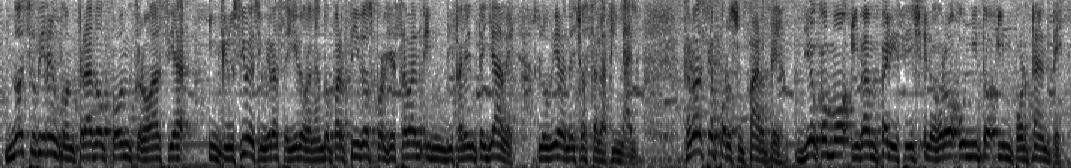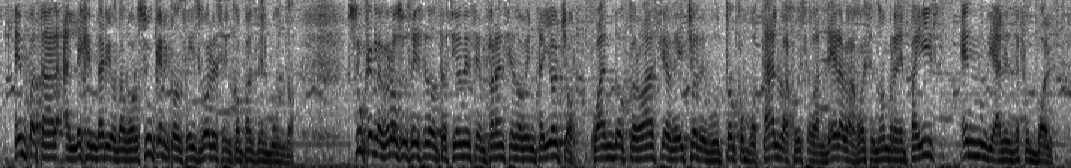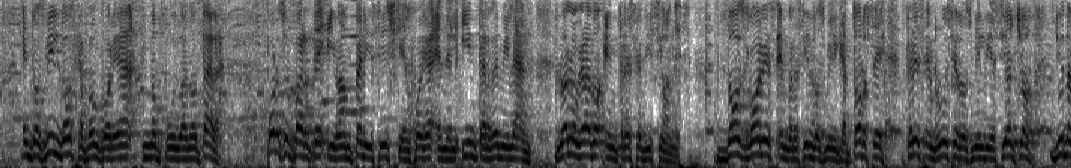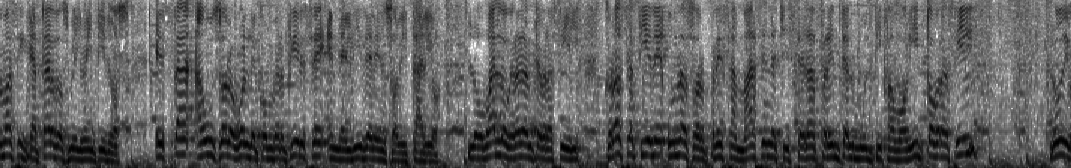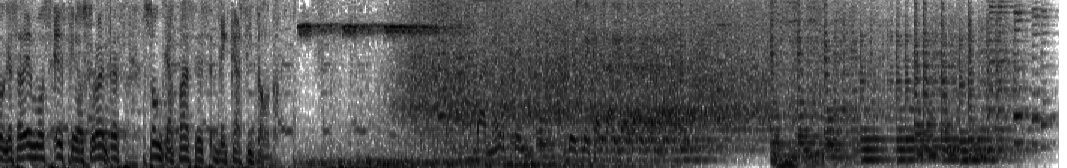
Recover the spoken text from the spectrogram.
no se hubiera encontrado con Croacia, inclusive si hubiera seguido ganando partidos porque estaban en diferente llave, lo hubieran hecho hasta la final. Croacia por su parte vio como Iván Perisic logró un hito importante, empatar al legendario Davor Zucker con seis goles en Copas del Mundo. Zucker logró sus seis anotaciones en Francia 98, cuando Croacia de hecho debutó como tal bajo esa bandera, bajo ese nombre de país en mundiales de fútbol. En 2002 Japón-Corea no pudo anotar. Por su parte, Iván Perisic, quien juega en el Inter de Milán, lo ha logrado en tres ediciones. Dos goles en Brasil 2014, tres en Rusia 2018 y una más en Qatar 2022. Está a un solo gol de convertirse en el líder en solitario. Lo va a lograr ante Brasil. Croacia tiene una sorpresa más en la chistera frente al multifavorito Brasil. Lo único que sabemos es que los croatas son capaces de casi todo. Banorte desde Qatar.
